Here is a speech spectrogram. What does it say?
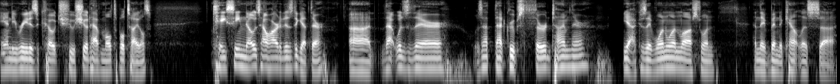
Andy Reid is a coach who should have multiple titles. KC knows how hard it is to get there. Uh, that was their was that that group's third time there? Yeah, because they've won one, lost one, and they've been to countless. Uh,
